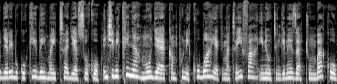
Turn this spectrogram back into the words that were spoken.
kujaribu kukidhi mahitaji ya soko. Nchini Kenya, moja ya kampuni kubwa ya kimataifa inayotengeneza tumbaku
